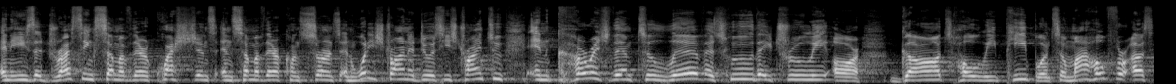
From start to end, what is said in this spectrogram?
and he's addressing some of their questions and some of their concerns. And what he's trying to do is he's trying to encourage them to live as who they truly are God's holy people. And so, my hope for us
